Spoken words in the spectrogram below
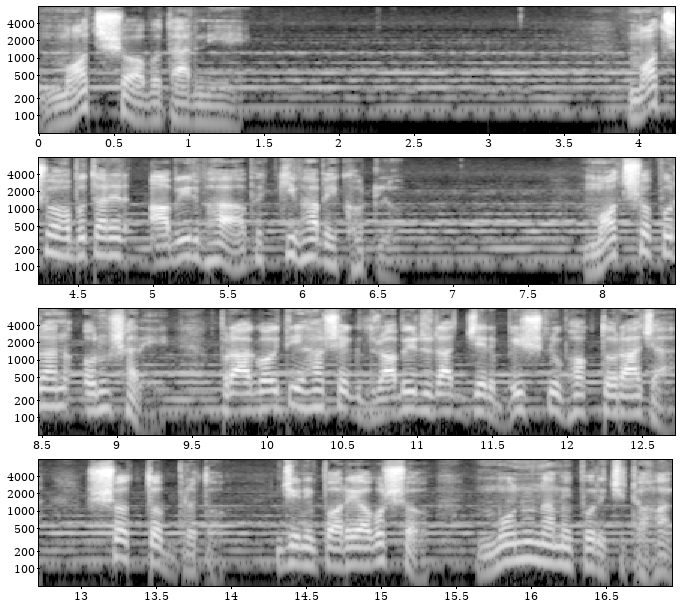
মৎস্য অবতার নিয়ে। মৎস্য অবতারের আবির্ভাব কীভাবে ঘটল? মৎস্য পুরাণ অনুসারে প্রাগৈতিহাসিক দ্রাবিড় রাজ্যের বিষ্ণু ভক্ত রাজা সত্যব্রত, যিনি পরে অবশ্য মনু নামে পরিচিত হন,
